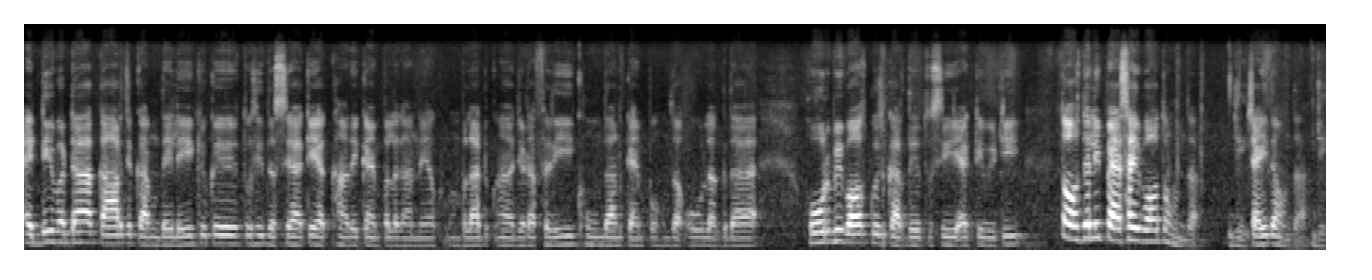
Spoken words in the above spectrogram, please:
ਐਡੀ ਵੱਡਾ ਕਾਰਜ ਕਰਨ ਦੇ ਲਈ ਕਿਉਂਕਿ ਤੁਸੀਂ ਦੱਸਿਆ ਕਿ ਅੱਖਾਂ ਦੇ ਕੈਂਪ ਲਗਾਉਂਦੇ ਆ ਬਲੱਡ ਜਿਹੜਾ ਫ੍ਰੀ ਖੂਨਦਾਨ ਕੈਂਪ ਹੁੰਦਾ ਉਹ ਲੱਗਦਾ। ਹੋਰ ਵੀ ਬਹੁਤ ਕੁਝ ਕਰਦੇ ਹੋ ਤੁਸੀਂ ਐਕਟੀਵਿਟੀ ਤਾਂ ਉਸ ਦੇ ਲਈ ਪੈਸਾ ਹੀ ਬਹੁਤ ਹੁੰਦਾ ਚਾਹੀਦਾ ਹੁੰਦਾ। ਜੀ।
